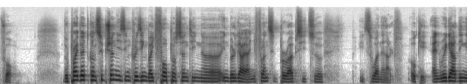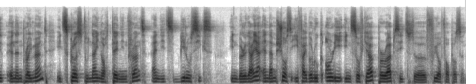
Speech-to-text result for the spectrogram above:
4. The private consumption is increasing by 4% in, uh, in Bulgaria. In France, perhaps it's, uh, it's 1.5. Okay. And regarding unemployment, it's close to 9 or 10 in France, and it's below 6 in Bulgaria. And I'm sure if I look only in Sofia, perhaps it's uh, 3 or 4%.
